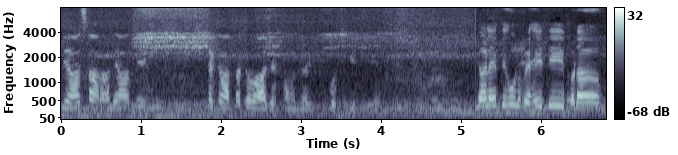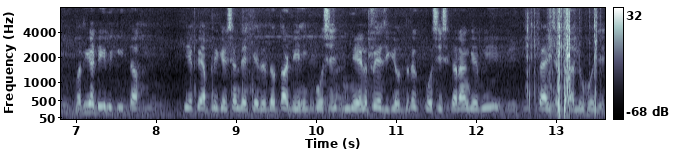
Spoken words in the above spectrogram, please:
ਲਿਆ ਸਹਾਰਾ ਲਿਆ ਤੇ ਅਸੀਂ ਸਰਕਾਰ ਤੱਕ ਆਵਾਜ਼ ਉਠਾਉਣ ਦੀ ਕੋਸ਼ਿਸ਼ ਕੀਤੀ ਹੈ। ਗਾਣੇ ਤੇ ਹੁਣ ਵੈਸੇ ਤੇ ਬੜਾ ਵਧੀਆ ਡੀਲ ਕੀਤਾ ਵੀ ਇੱਕ ਐਪਲੀਕੇਸ਼ਨ ਲਿਖ ਕੇ ਦੇ ਦਿਓ, ਤੁਹਾਡੀ ਅਸੀਂ ਕੋਸ਼ਿਸ਼ ਮੇਲ ਭੇਜ ਕੇ ਉਧਰ ਕੋਸ਼ਿਸ਼ ਕਰਾਂਗੇ ਵੀ ਪੈਨਸ਼ਨ ਚਾਲੂ ਹੋ ਜੇ।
